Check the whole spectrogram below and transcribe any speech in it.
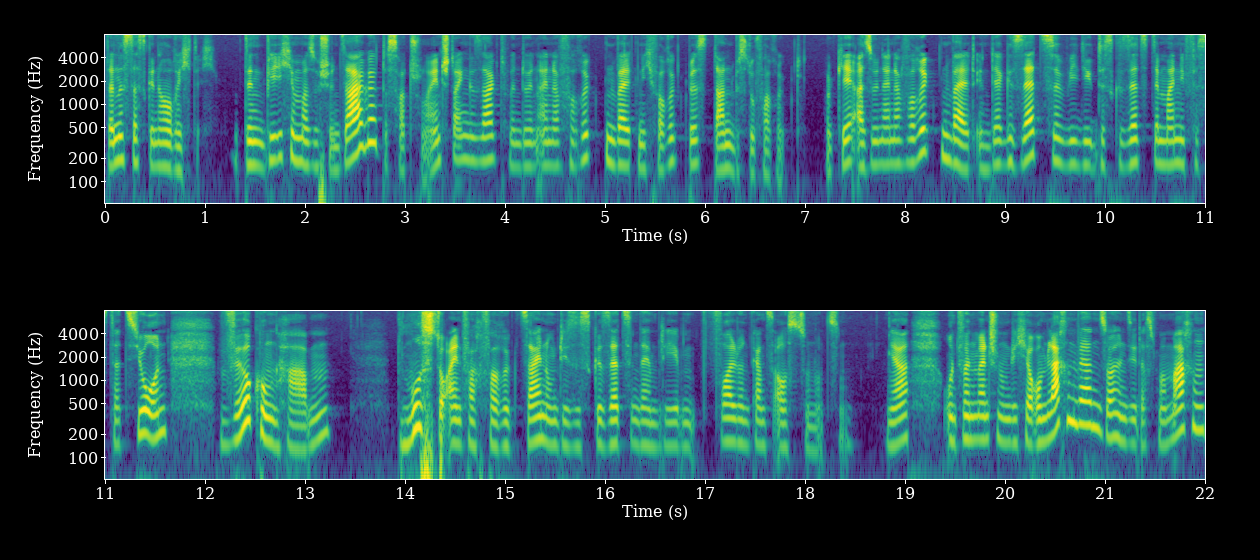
dann ist das genau richtig. Denn wie ich immer so schön sage, das hat schon Einstein gesagt, wenn du in einer verrückten Welt nicht verrückt bist, dann bist du verrückt. Okay, also in einer verrückten Welt, in der Gesetze wie die, das Gesetz der Manifestation Wirkung haben, musst du einfach verrückt sein, um dieses Gesetz in deinem Leben voll und ganz auszunutzen. Ja, und wenn Menschen um dich herum lachen werden, sollen sie das mal machen.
